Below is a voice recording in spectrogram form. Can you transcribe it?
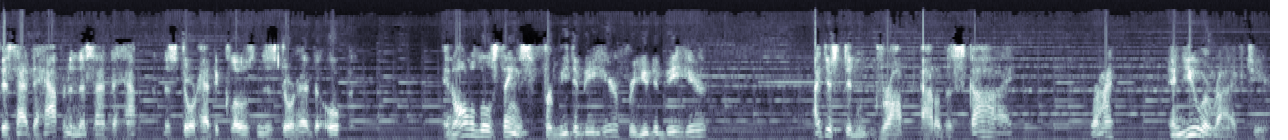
This had to happen and this had to happen. This door had to close and this door had to open. And all of those things, for me to be here, for you to be here, I just didn't drop out of the sky, right? And you arrived here.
